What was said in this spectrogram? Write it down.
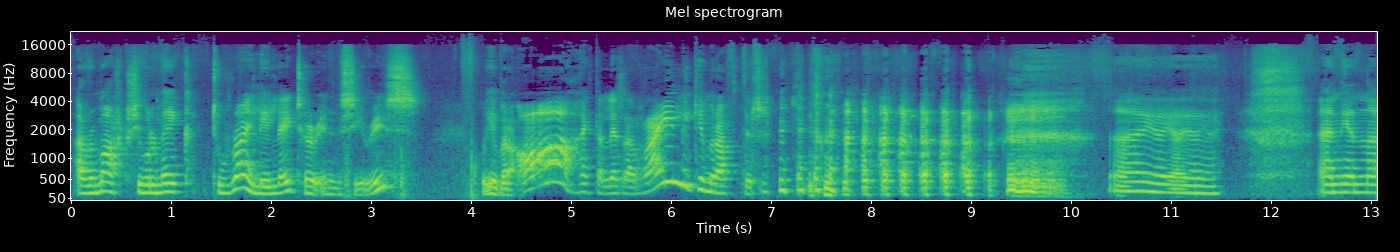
A remark she will make to Riley later in the series og ég bara, aah, hægt að lesa Riley kemur aftur. Æj, æj, æj, æj, æj En hérna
